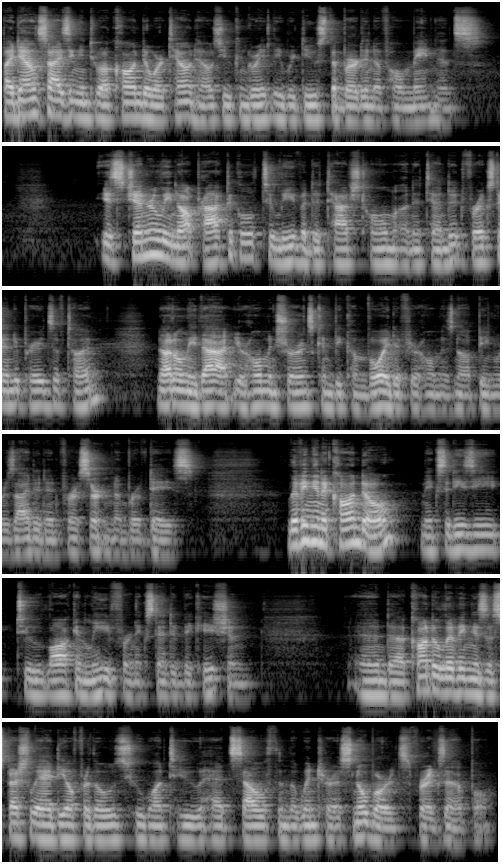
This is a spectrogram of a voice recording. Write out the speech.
By downsizing into a condo or townhouse, you can greatly reduce the burden of home maintenance. It's generally not practical to leave a detached home unattended for extended periods of time. Not only that, your home insurance can become void if your home is not being resided in for a certain number of days. Living in a condo makes it easy to lock and leave for an extended vacation. And uh, condo living is especially ideal for those who want to head south in the winter as snowbirds, for example.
